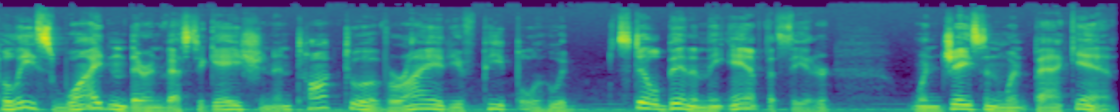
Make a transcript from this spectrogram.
Police widened their investigation and talked to a variety of people who had still been in the amphitheater when Jasen went back in,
